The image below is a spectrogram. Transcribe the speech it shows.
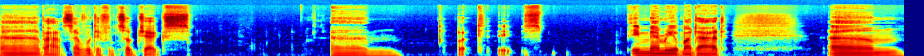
uh, about several different subjects. Um, but it's in memory of my dad. Um,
